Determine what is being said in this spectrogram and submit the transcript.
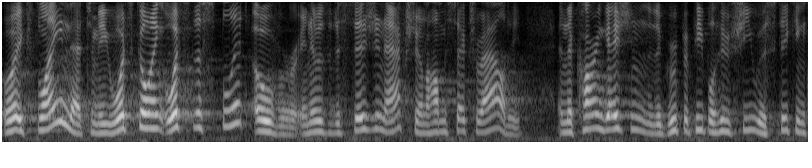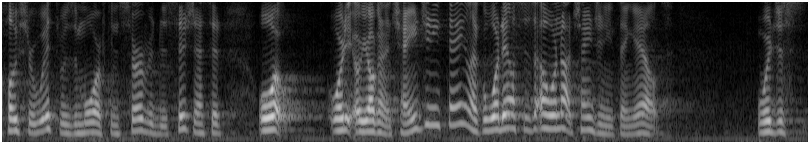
Well, explain that to me. What's going? What's the split over? And it was a decision actually on homosexuality. And the congregation, the group of people who she was sticking closer with, was a more of conservative decision. I said, well, are y'all going to change anything? Like, what else is, oh, we're not changing anything else. We're just,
